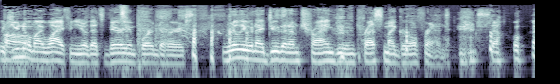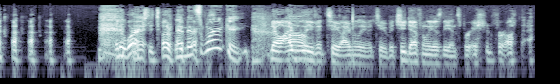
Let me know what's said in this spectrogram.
Which you know um, my wife, and you know that's very important to her. It's really, when I do that, I'm trying to impress my girlfriend. So, and it works. It totally and works. it's working. No, I um, believe it too. I believe it too. But she definitely is the inspiration for all that.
